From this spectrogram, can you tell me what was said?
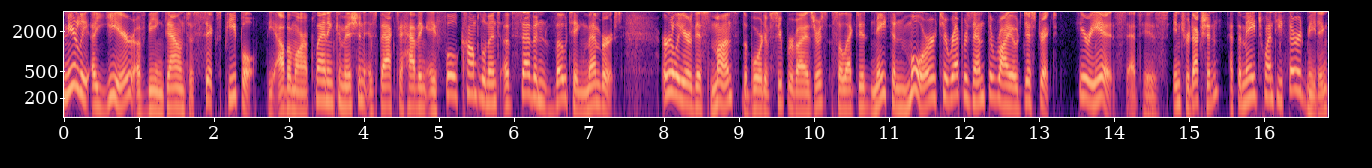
nearly a year of being down to six people, the Albemarle Planning Commission is back to having a full complement of seven voting members. Earlier this month, the Board of Supervisors selected Nathan Moore to represent the Rio District. Here he is at his introduction at the May 23rd meeting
